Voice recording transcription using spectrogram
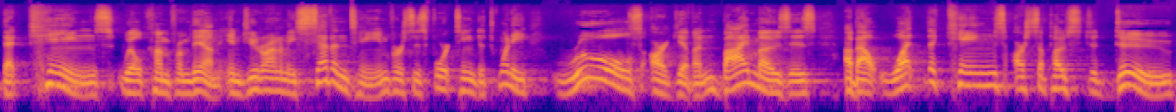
that kings will come from them. In Deuteronomy 17, verses 14 to 20, rules are given by Moses about what the kings are supposed to do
